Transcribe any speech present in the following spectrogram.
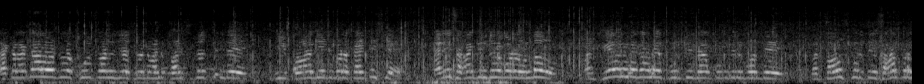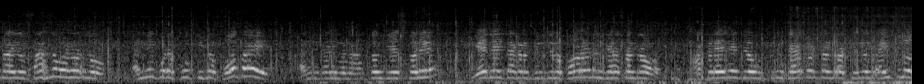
రకరకాల హోటల్లో కూలి పనులు చేసినటువంటి పరిస్థితి వచ్చింది. ఈ ప్రాజెక్ట్ కూడా కట్టిస్తే కనీస ఆగింజలు కూడా ఉండవు. మన జీవన విధానం పూర్తిగా పుట్టిపోద్ది మన సంస్కృతి సాంప్రదాయం సహజ వనరులు అన్నీ కూడా పూర్తిగా పోతాయి. అందుకని మనం అర్థం చేసుకొని ఏదైతే అక్కడ గిరిజన పోరాటం చేస్తుంటారో అక్కడ ఏదైతే ఉద్యమం చేపడుతుంటారో చిన్న రైతులు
